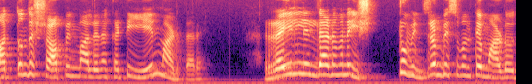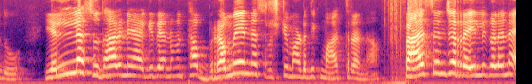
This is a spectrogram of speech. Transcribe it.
ಮತ್ತೊಂದು ಶಾಪಿಂಗ್ ಮಾಲನ್ನು ಕಟ್ಟಿ ಏನು ಮಾಡ್ತಾರೆ? ರೈಲ್ ನಿಲ್ದಾಣವನ್ನು ಇಷ್ಟು ವಿಜೃಂಭಿಸುವಂತೆ ಮಾಡೋದು ಎಲ್ಲ ಸುಧಾರಣೆ ಆಗಿದೆ ಅನ್ನುವಂಥ ಭ್ರಮೆಯನ್ನು ಸೃಷ್ಟಿ ಮಾಡೋದಕ್ಕೆ ಮಾತ್ರನ? ಪ್ಯಾಸೆಂಜರ್ ರೈಲುಗಳನ್ನು,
